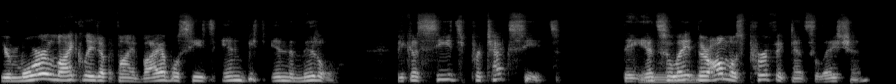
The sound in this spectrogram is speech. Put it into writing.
You're more likely to find viable seeds in, in the middle because seeds protect seeds. They insulate, mm. they're almost perfect insulation.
